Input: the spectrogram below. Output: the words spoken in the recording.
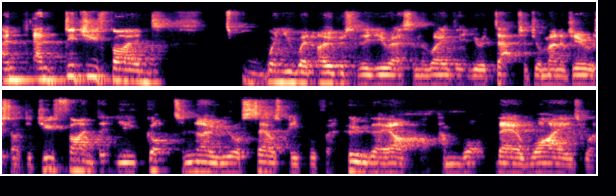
and and did you find when you went over to the US and the way that you adapted your managerial style, did you find that you got to know your salespeople for who they are and what their whys were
